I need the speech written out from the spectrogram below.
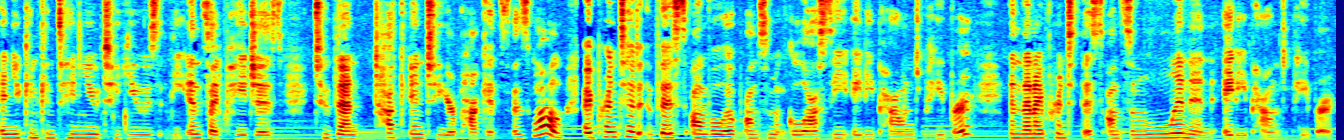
and you can continue to use the inside pages to then tuck into your pockets as well. I printed this envelope on some glossy 80 pound paper and then I printed this on some linen 80 pound paper.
